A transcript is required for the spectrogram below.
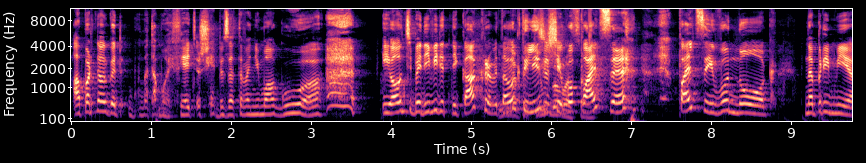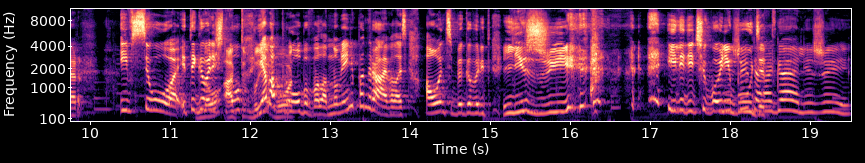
А партнер говорит, это мой фетиш, я без этого не могу. И он тебя не видит никак, кроме того, как ты лижешь его пальцы, пальцы его ног, например. И все. И ты говоришь, ну, ну я попробовала, но мне не понравилось. А он тебе говорит, лежи. Или ничего не лежи, будет. дорогая, лежи.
